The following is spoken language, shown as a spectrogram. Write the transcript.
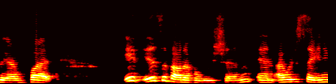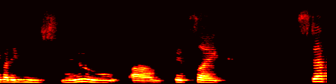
there but it is about evolution and i would just say anybody who's new um, it's like step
